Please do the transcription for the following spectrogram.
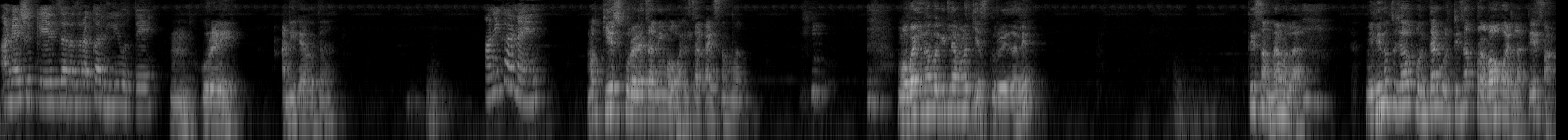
आणि असे केस जरा जरा करली होते. हम्म कुरळे. आणि काय होतं? आणि काय नाही. मग केस कुरळ्याचा आणि मोबाईलचा काय संबंध? मोबाईल न बघितल्यामुळे केस कुरळे झाले. ते सांग ना मला. मिलीनं तुझ्यावर कोणत्या गोष्टीचा प्रभाव पडला ते सांग.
